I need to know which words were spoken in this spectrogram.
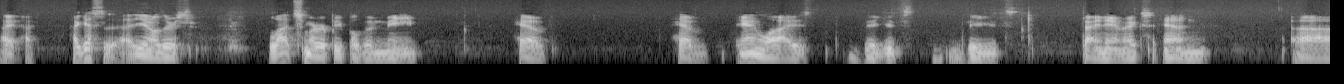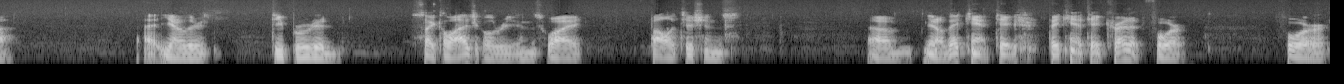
I I guess uh, you know there's a lot smarter people than me have have analyzed these these dynamics, and uh, uh, you know, there's deep rooted psychological reasons why politicians, um, you know, they can't take they can't take credit for for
